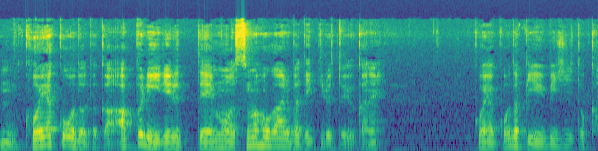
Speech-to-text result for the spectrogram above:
うん、荒野コードとかアプリ入れるってもうスマホがあればできるというかね。荒野コード PUBG とか。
